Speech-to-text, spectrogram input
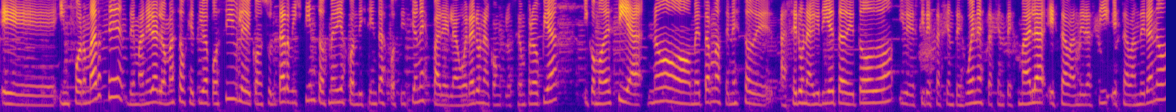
eh, informarse de manera lo más objetiva posible, de consultar distintos medios con distintas posiciones para elaborar una conclusión propia. Y como decía, no meternos en esto de hacer una grieta de todo y de decir esta gente es buena, esta gente es mala, esta bandera sí, esta bandera no,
